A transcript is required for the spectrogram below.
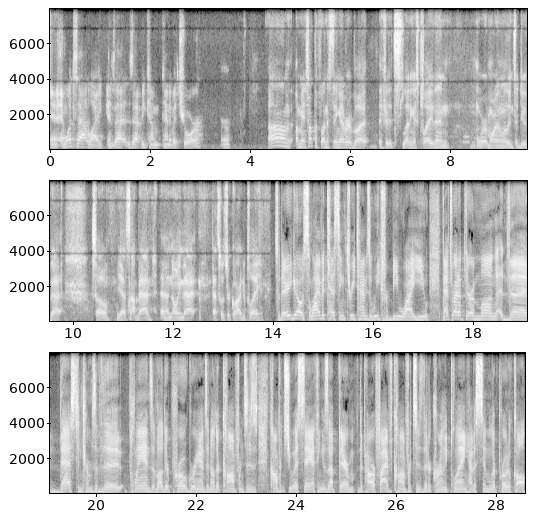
And, and what's that like? Is that has that become kind of a chore? Or? Um, I mean, it's not the funnest thing ever, but if it's letting us play, then we're more than willing to do that. So yeah, it's not bad uh, knowing that that's what's required to play. So there you go, saliva testing three times a week for BYU. That's right up there among the best in terms of the plans of other programs and other conferences. Conference USA, I think, is up there. The Power Five conferences that are currently playing have a similar protocol.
